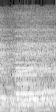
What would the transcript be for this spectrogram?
பெற்றவர்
